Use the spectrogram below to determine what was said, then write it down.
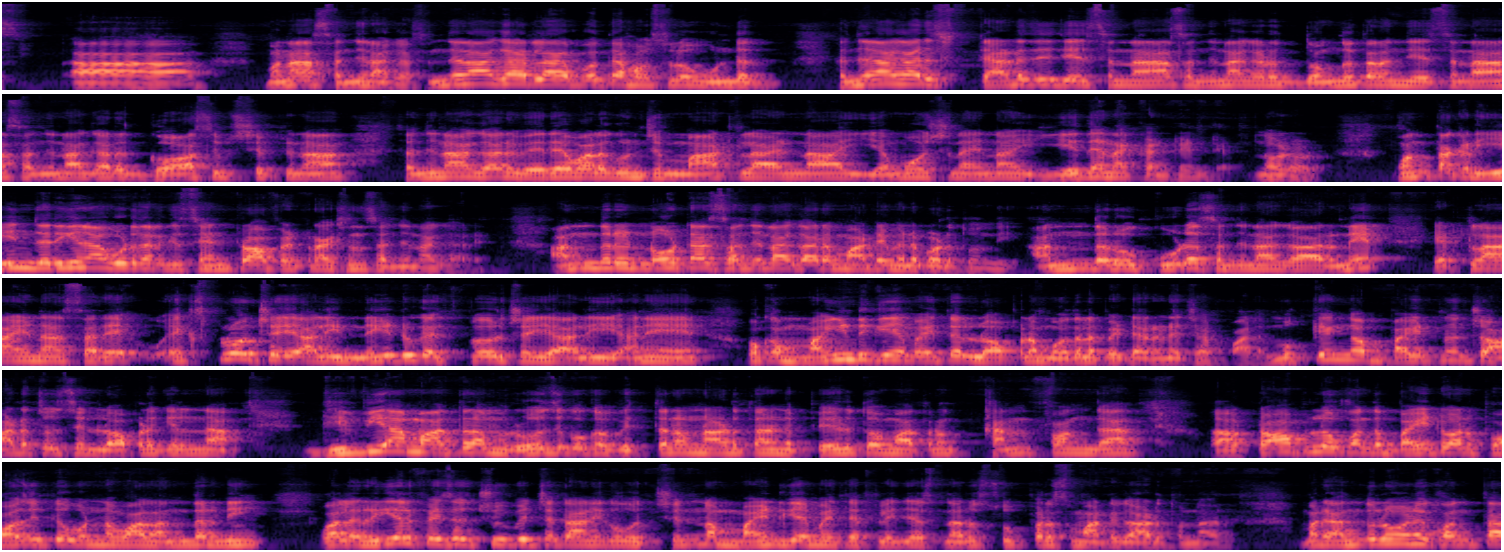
మన సంజనా గారు సంజనా గారు లేకపోతే హౌస్లో ఉండదు. సంజనా గారు స్ట్రాటజీ చేసినా సంజనా గారు దొంగతనం చేసినా సంజనా గారు గాసిప్స్ చెప్పినా సంజనా గారు వేరే వాళ్ళ గురించి మాట్లాడినా ఎమోషన్ అయినా ఏదైనా కంటెంట్ నో డౌట్. కొంత అక్కడ ఏం జరిగినా కూడా దానికి సెంటర్ ఆఫ్ అట్రాక్షన్ సంజనా గారే అందరూ నోట సంజనా గారి మాటే వినపడుతుంది. అందరూ కూడా సంజనా గారినే ఎట్లా అయినా సరే ఎక్స్ప్లోర్ చేయాలి నెగిటివ్గా ఎక్స్ప్లోర్ చేయాలి అనే ఒక మైండ్ గేమ్ అయితే లోపల మొదలు పెట్టారనే చెప్పాలి. ముఖ్యంగా బయట నుంచి ఆట చూసి లోపలికి వెళ్ళిన దివ్య మాత్రం రోజుకు ఒక విత్తనం నాడుతాననే పేరుతో మాత్రం కన్ఫర్మ్గా టాప్లో కొంత బయట వాళ్ళు పాజిటివ్ ఉన్న వాళ్ళందరినీ వాళ్ళ రియల్ ఫేసెస్ చూపించడానికి ఒక చిన్న మైండ్ గేమ్ అయితే ప్లే చేస్తున్నారు. సూపర్ స్మార్ట్గా ఆడుతున్నారు. మరి అందులోనే కొంత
